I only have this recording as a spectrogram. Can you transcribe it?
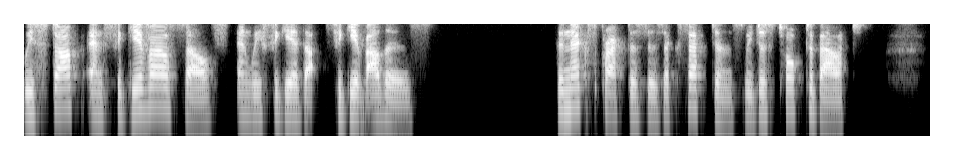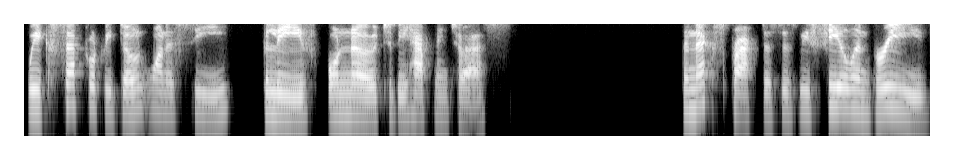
We stop and forgive ourselves and we forgive, forgive others. The next practice is acceptance. We just talked about we accept what we don't want to see, believe, or know to be happening to us. The next practice is we feel and breathe.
